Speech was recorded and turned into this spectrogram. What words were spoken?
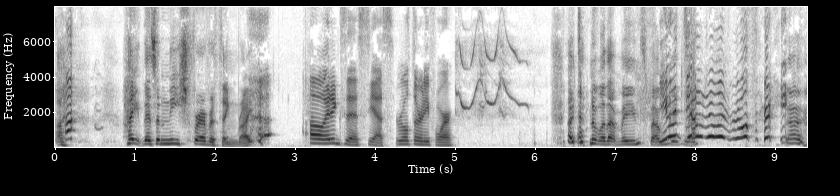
I, hey, there's a niche for everything, right? Oh, it exists, yes. Rule 34. I don't know what that means, but I'm You don't know what Rule 34 No.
